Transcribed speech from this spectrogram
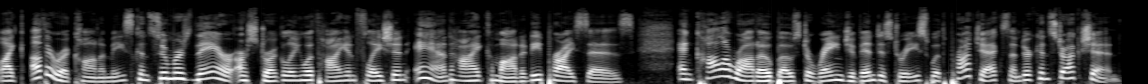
Like other economies, consumers there are struggling with high inflation and high commodity commodity prices. And Colorado boasts a range of industries with projects under construction,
